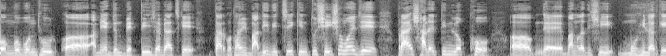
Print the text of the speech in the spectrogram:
বঙ্গবন্ধুর আমি একজন ব্যক্তি হিসাবে আজকে তার কথা আমি বাদই দিচ্ছি কিন্তু সেই সময় যে প্রায় সাড়ে তিন লক্ষ বাংলাদেশি মহিলাকে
